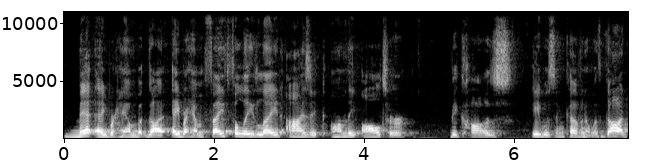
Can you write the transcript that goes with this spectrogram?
met Abraham, but God, Abraham faithfully laid Isaac on the altar because he was in covenant with God,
